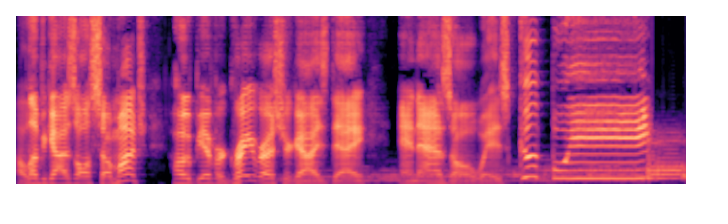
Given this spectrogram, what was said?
I love you guys all so much. I hope you have a great rest of your guys' day. And as always, good boy.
